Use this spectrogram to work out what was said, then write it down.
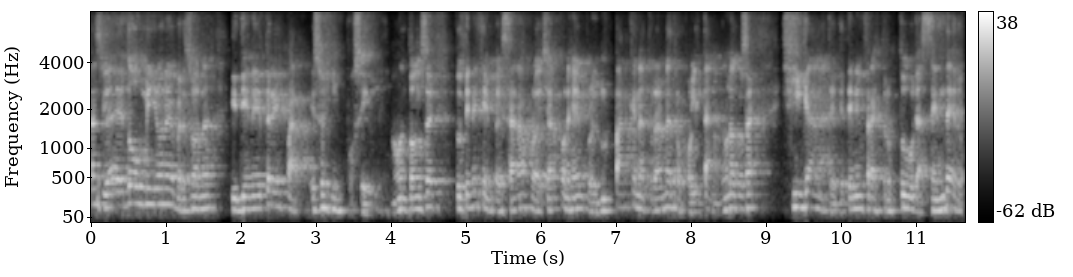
Una ciudad de dos millones de personas y tiene tres parques. Eso es imposible, ¿no? Entonces, tú tienes que empezar a aprovechar, por ejemplo, el Parque Natural Metropolitano, es una cosa gigante que tiene infraestructura, sendero,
